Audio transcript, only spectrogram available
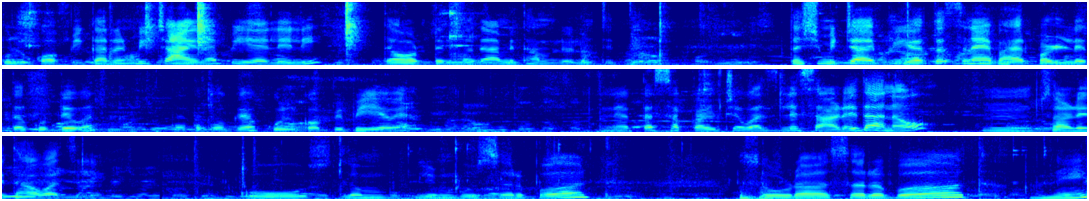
फुल कॉफी कारण मी चाय ना पियालेली त्या हॉटेलमध्ये आम्ही थांबलेलो तिथे. तशी मी चाय पियतच नाही बाहेर पडले तर कुठेवर तर बघूया फुल कॉफी पिऊया. आणि आता सकाळचे वाजले साडे दहा ना हो? साडे दहा वाजले. ग्लुकोज लिंबू लिंबू सरबत. सोडा सरबत आणि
